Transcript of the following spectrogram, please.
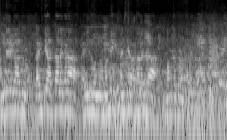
అంతేకాదు కంటి అద్దాలు కూడా ఐదు వందల మందికి కంటి అద్దాలు కూడా పంచడం జరుగుతుంది.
